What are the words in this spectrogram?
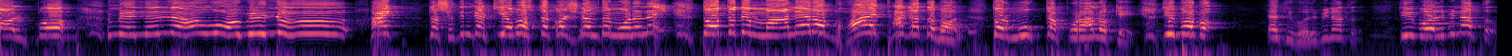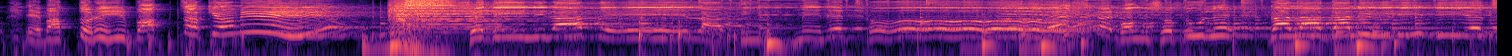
গল্প, মেনে নাও অভিনু। আই তোর সেদিনকার কি অবস্থা করছিলাম তোর মনে নেই? তোর যদি মানের ভয় থাকে তো বল, তোর মুখটা পোড়ালো কে? তুই বলব, এ, তুই বলবি না তো, তুই বলবি না তো? এবার তোর এই বাচ্চাকে আমি সেদিন রাতে লাথি মেরেছ, বংশ তুলে গালাগালি দিয়েছ।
